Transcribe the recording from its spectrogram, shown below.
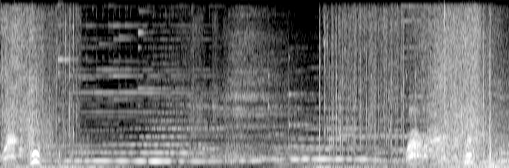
Quack. Quack.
